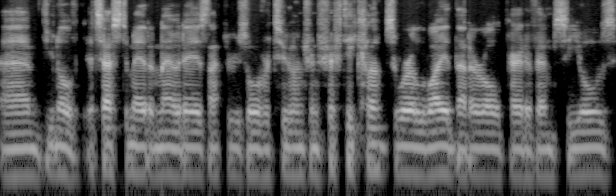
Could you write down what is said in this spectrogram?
Um, you know, it's estimated nowadays that there's over 250 clubs worldwide that are all part of MCOs,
